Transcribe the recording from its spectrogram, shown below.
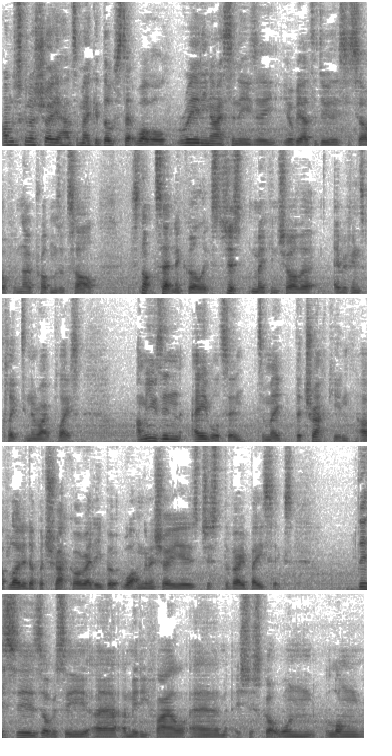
I'm just going to show you how to make a dubstep wobble really nice and easy. You'll be able to do this yourself with no problems at all. It's not technical, it's just making sure that everything's clicked in the right place. I'm using Ableton to make the tracking. I've loaded up a track already, but what I'm going to show you is just the very basics. This is obviously a, a MIDI file and it's just got one long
